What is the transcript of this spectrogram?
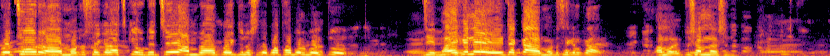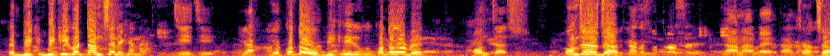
প্রচুর মোটরসাইকেল আজকে উঠেছে। আমরা কয়েকজনের সাথে কথা বলব একটু। জি ভাই এখানে এটা কার? মোটরসাইকেল কার? আমার একটু সামনে আসেন। বিক্রি করতে আনছেন এখানে? জি জি। কত? বিক্রি কত করবেন? পঞ্চাশ। পঞ্চাশ হাজার। কাগজপত্র আছে? না না। আচ্ছা আচ্ছা।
